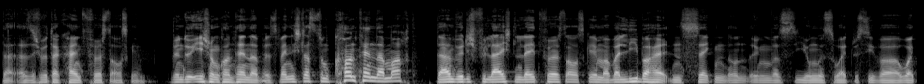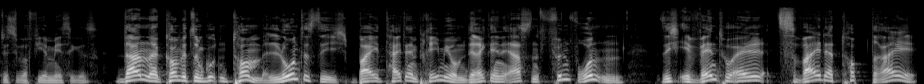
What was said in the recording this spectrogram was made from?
da, also ich würde da keinen First ausgeben. Wenn du eh schon Contender bist. Wenn ich das zum Contender macht, dann würde ich vielleicht einen Late First ausgeben, aber lieber halt einen Second und irgendwas junges Wide Receiver, Wide Receiver 4 mäßiges. Dann äh, kommen wir zum guten Tom. Lohnt es sich bei Titan Premium direkt in den ersten fünf Runden sich eventuell zwei der Top 3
